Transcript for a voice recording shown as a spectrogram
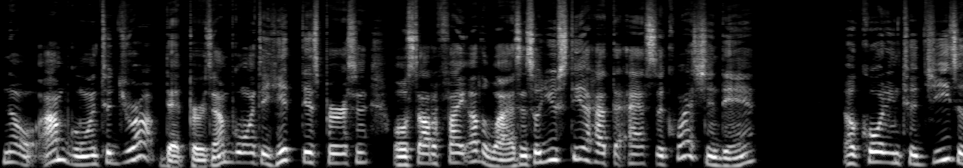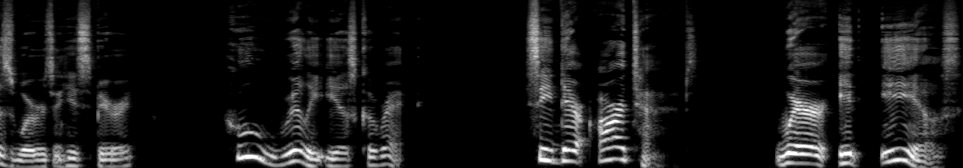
no, I'm going to drop that person. I'm going to hit this person or start a fight otherwise. And so you still have to ask the question then, according to Jesus' words and his spirit, who really is correct? See, there are times where it is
